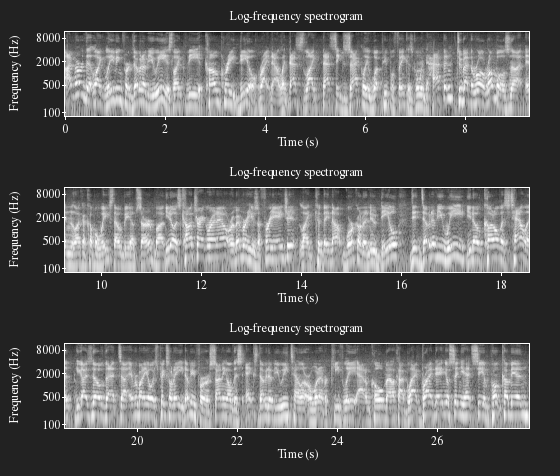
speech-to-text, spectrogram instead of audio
I've heard that like leaving for WWE is like the concrete deal right now. Like that's like that's exactly what people think is going to happen. Too bad the Royal Rumble is not in like a couple weeks. That would be absurd. But you know his contract ran out. Remember he was a free agent. Like could they not work on a new deal? Did WWE you know cut all this talent? You guys know that uh, everybody always picks on AEW for signing all this ex WWE talent or whatever. Keith Lee, Adam Cole, Malachi Black, Bryan Danielson. You had CM Punk come in.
